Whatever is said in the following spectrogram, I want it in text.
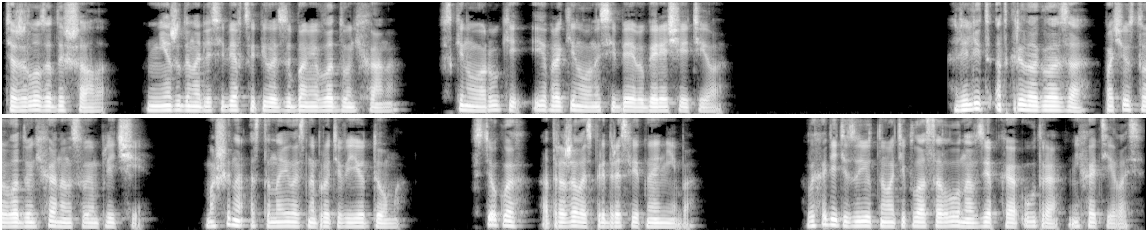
тяжело задышала. Неожиданно для себя вцепилась зубами в ладонь Хана. Вскинула руки и опрокинула на себя его горячее тело. Лилит открыла глаза, почувствовав ладонь Хана на своем плече. Машина остановилась напротив её дома. В стёклах отражалось предрассветное небо. Выходить из уютного тепла салона в зябкое утро не хотелось.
